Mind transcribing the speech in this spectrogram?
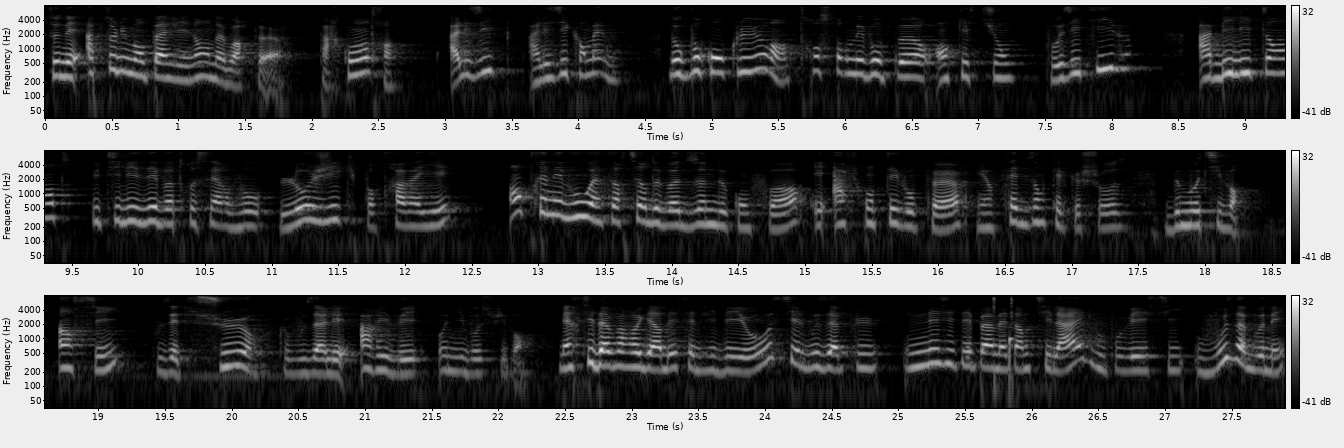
Ce n'est absolument pas gênant d'avoir peur. Par contre, allez-y, allez-y quand même. Donc pour conclure, transformez vos peurs en questions positives, habilitantes, utilisez votre cerveau logique pour travailler Entraînez-vous à sortir de votre zone de confort et affrontez vos peurs et en faites-en quelque chose de motivant. Ainsi, vous êtes sûr que vous allez arriver au niveau suivant. Merci d'avoir regardé cette vidéo. Si elle vous a plu, n'hésitez pas à mettre un petit like. Vous pouvez ici vous abonner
